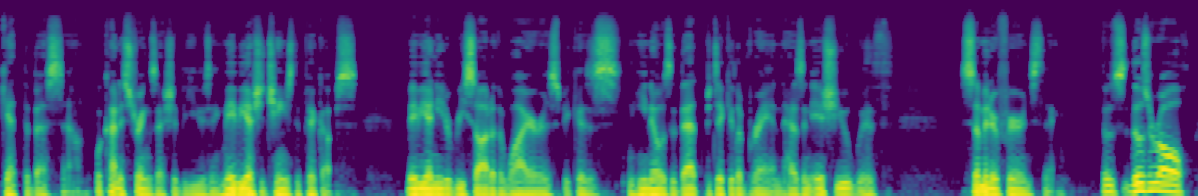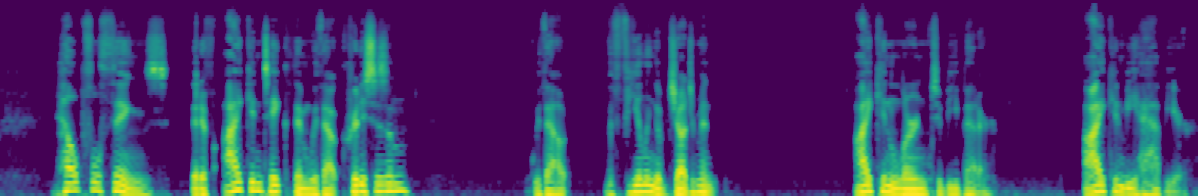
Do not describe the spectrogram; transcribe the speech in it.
get the best sound, what kind of strings I should be using. Maybe I should change the pickups. Maybe I need to resolder the wires because he knows that that particular brand has an issue with some interference thing. Those those are all helpful things that if I can take them without criticism, without the feeling of judgment, I can learn to be better. I can be happier.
